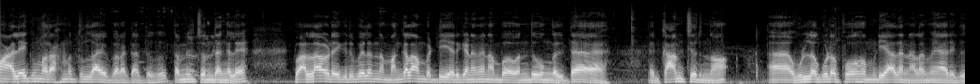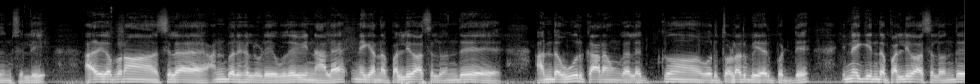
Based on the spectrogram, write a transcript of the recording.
அஸ்லாம் அலைக்கும் வரஹமத்துல்லாஹி வரகாத்துக்கு தமிழ் சொந்தங்களே இப்போ அல்லாவுடைய கிருபையில் இந்த மங்களாம்பட்டி ஏற்கனவே நம்ம வந்து உங்கள்கிட்ட காமிச்சிருந்தோம். உள்ளே கூட போக முடியாத நிலமையாக இருக்குதுன்னு சொல்லி. அதுக்கப்புறம் சில அன்பர்களுடைய உதவினால் இன்றைக்கி அந்த பள்ளிவாசல் வந்து அந்த ஊர்க்காரவங்களுக்கும் ஒரு தொடர்பு ஏற்பட்டு இன்றைக்கி இந்த பள்ளிவாசல் வந்து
